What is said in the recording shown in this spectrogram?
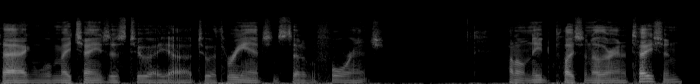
tag and we may change this to a uh, to a 3 inch instead of a 4 inch. I don't need to place another annotation.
